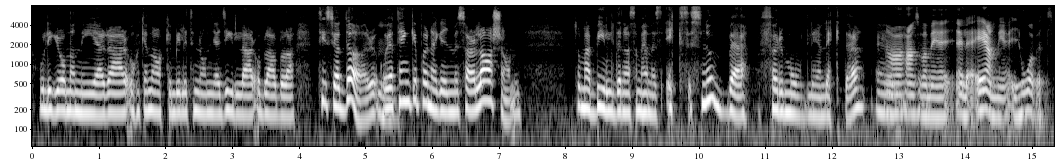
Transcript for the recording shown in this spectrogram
och ligger och onanerar och skickar nakenbilder till någon jag gillar och bla bla, tills jag dör. Mm. Och jag tänker på den här grejen med Sara Larsson. De här bilderna som hennes ex-snubbe förmodligen läckte. Ja, han som var med, eller är med i hovet.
